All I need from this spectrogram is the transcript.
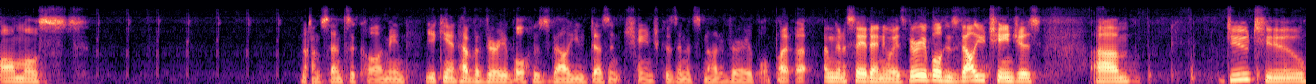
almost nonsensical. I mean, you can't have a variable whose value doesn't change because then it's not a variable. But uh, I'm going to say it anyways. Variable whose value changes um, due to,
